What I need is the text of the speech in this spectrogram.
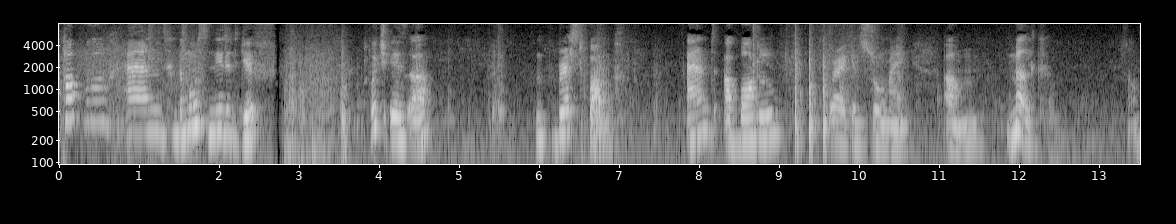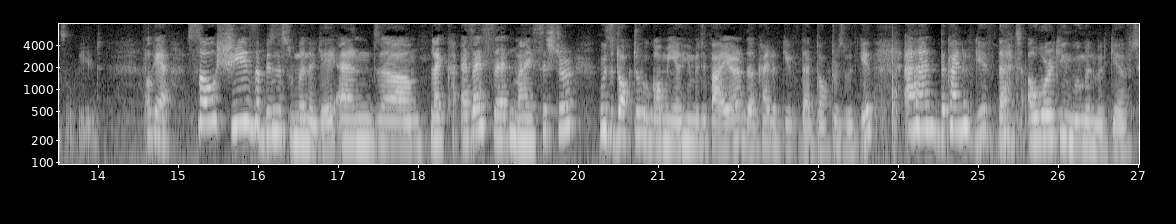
thoughtful and the most needed gift which is a breast pump and a bottle where I can store my um, milk. Sounds so weird. Okay so she's a businesswoman okay and um, like as I said my sister who's a doctor who got me a humidifier the kind of gift that doctors would give and the kind of gift that a working woman would give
